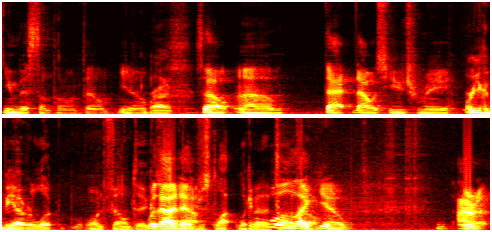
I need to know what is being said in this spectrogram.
you missed something on film. You know, Right. So um, that that was huge for me. Or you could be overlooked on film too. Without a doubt. Just lo- looking at a Well, like film. you know, I don't know.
